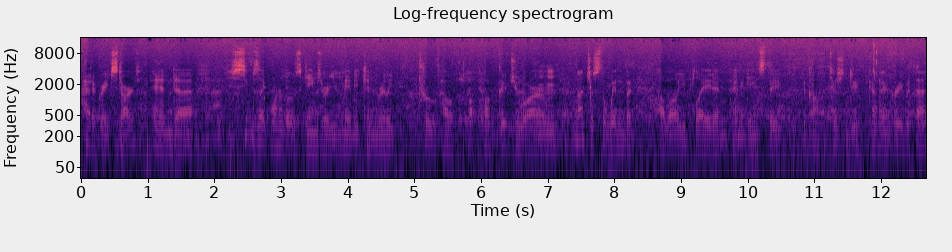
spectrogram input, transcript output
had a great start, and uh, seems like one of those games where you maybe can really prove how how good you are, mm-hmm. not just the win, but how well you played and, and against the, the competition. Do you kind of agree with that?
